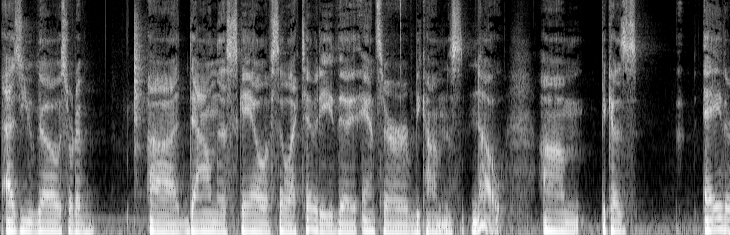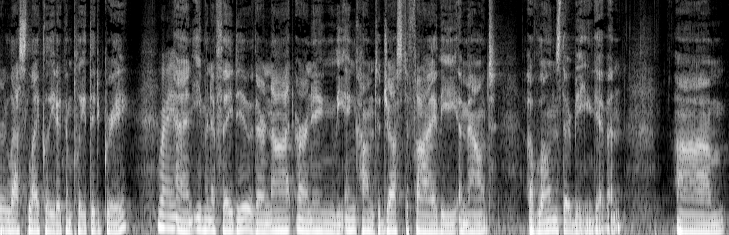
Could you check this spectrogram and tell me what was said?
as you go sort of uh, down the scale of selectivity, the answer becomes no, um, because a they're less likely to complete the degree, Right. And even if they do, they're not earning the income to justify the amount of loans they're being given, um,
